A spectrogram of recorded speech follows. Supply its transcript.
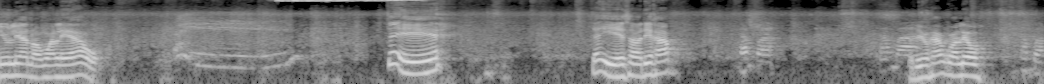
นิวแลนด์ออกมาแล้วเอ้ยเจ๊เอ๋เจ๊เอ๋สวัสดีครับ ครับว่ะครับสว่ะวัสดีครับก่อนเร็ว ครับว่ะ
